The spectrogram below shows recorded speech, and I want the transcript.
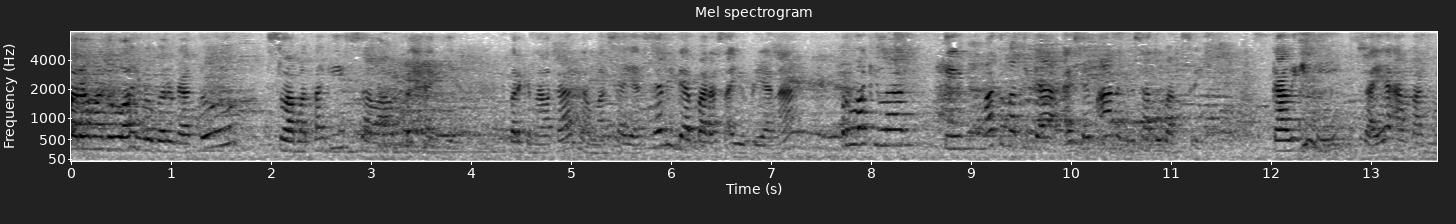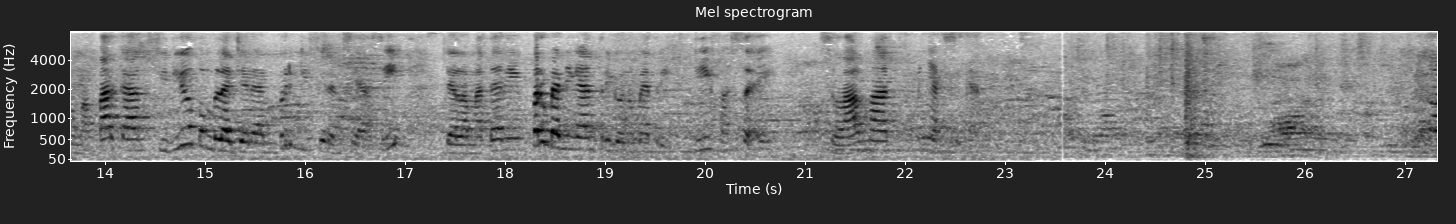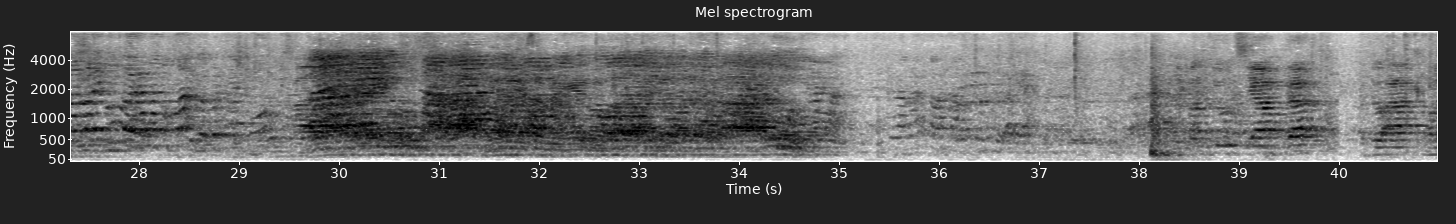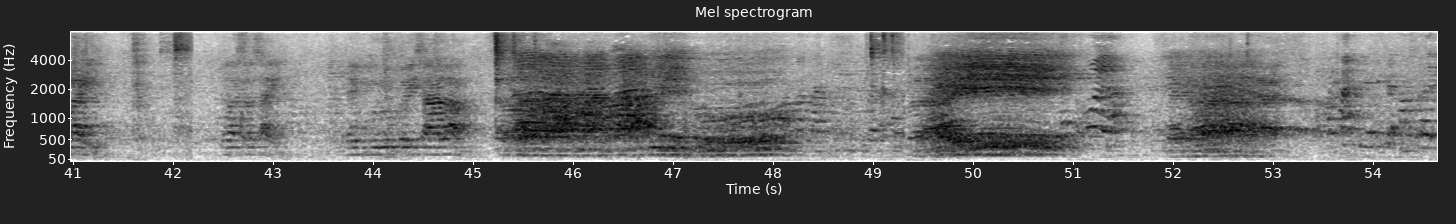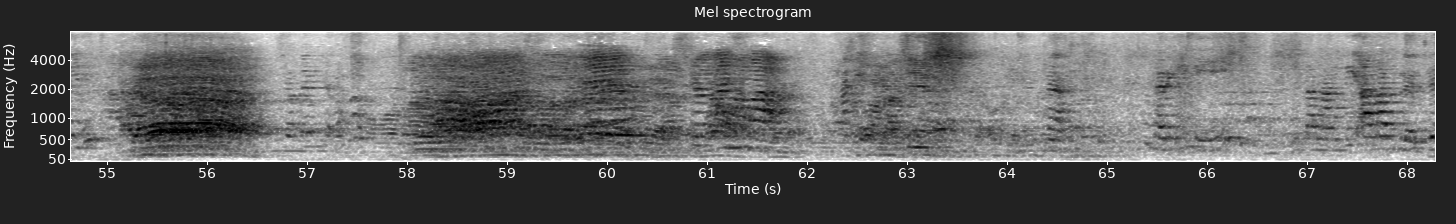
warahmatullahi wabarakatuh. Selamat pagi, salam bahagia. Perkenalkan, nama saya Selida Paras Ayu Priyana perwakilan tim Matematika SMA Negeri 1 Bangsri. Kali ini saya akan memaparkan video pembelajaran berdiferensiasi dalam materi perbandingan trigonometri di fase E. Selamat menyaksikan. Assalamualaikum warahmatullahi wabarakatuh. Amen.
